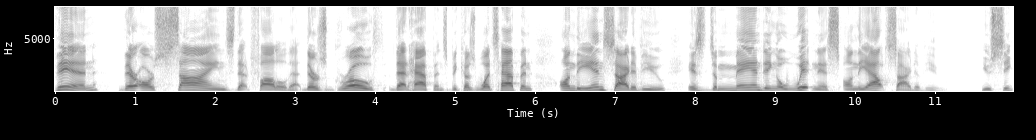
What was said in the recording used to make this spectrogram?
then there are signs that follow that. There's growth that happens because what's happened on the inside of you is demanding a witness on the outside of you. You see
